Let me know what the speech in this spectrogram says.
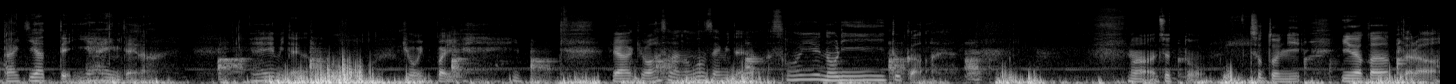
抱き合って「イエーイ!」みたいな「えー?」みたいなもう今日いっぱいいいや今日朝飲もうぜみたいなそういうノリとかまあちょっと外に田舎だったら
